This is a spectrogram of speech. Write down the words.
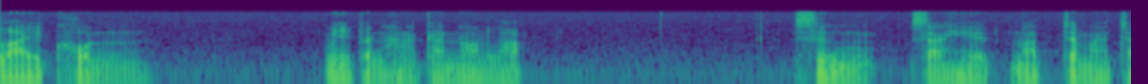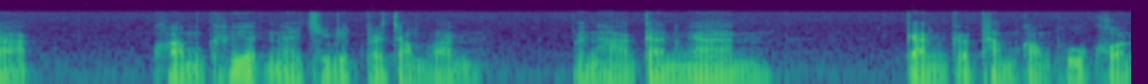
หลายคนมีปัญหาการนอนหลับ ซึ่งสาเหตุมักจะมาจากความเครียดในชีวิตประจำวัน ปัญหาการงาน การกระทำของผู้คน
